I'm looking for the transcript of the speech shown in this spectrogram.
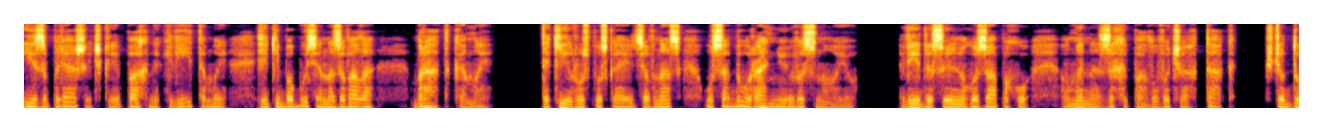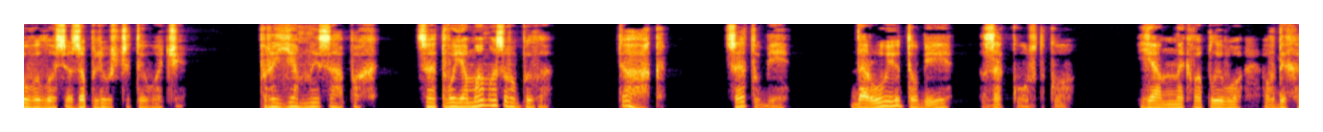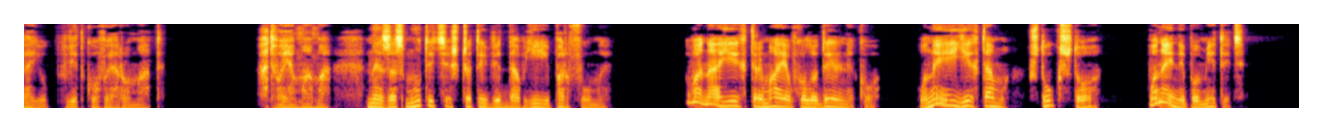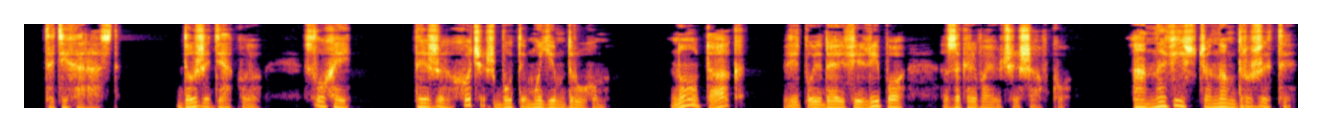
Із пляшечки пахне квітами, які бабуся називала братками. Такі розпускаються в нас у саду ранньою весною. Від сильного запаху в мене захипало в очах так, що довелося заплющити очі. Приємний запах. Це твоя мама зробила? Так, це тобі. Дарую тобі за куртку. Я неквапливо вдихаю квітковий аромат. А твоя мама не засмутиться, що ти віддав їй парфуми. Вона їх тримає в холодильнику. У неї їх там штук сто. Вона й не помітить. Тоді гаразд. Дуже дякую. Слухай, ти ж хочеш бути моїм другом? Ну, так, відповідає Філіппо, закриваючи шавку. А навіщо нам дружити?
